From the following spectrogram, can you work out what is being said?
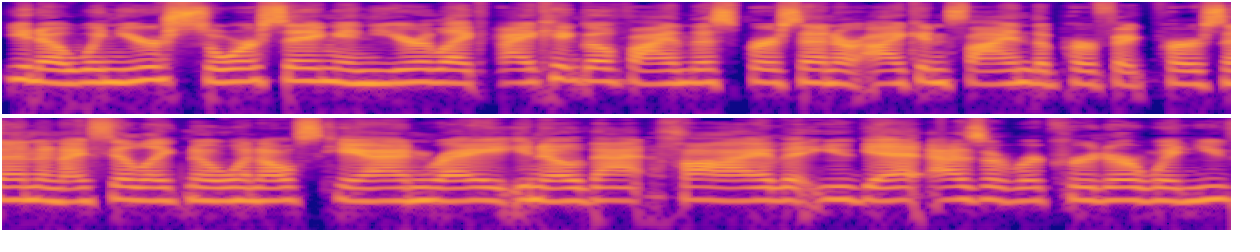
you know, when you're sourcing and you're like, I can go find this person or I can find the perfect person and I feel like no one else can, right? You know, that high that you get as a recruiter when you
